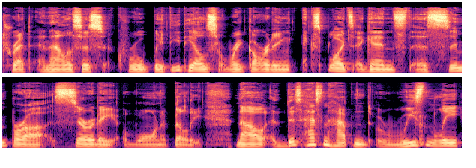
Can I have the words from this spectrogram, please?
Threat Analysis Group with details regarding exploits against a Zimbra zero-day vulnerability. Now, this hasn't happened recently.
